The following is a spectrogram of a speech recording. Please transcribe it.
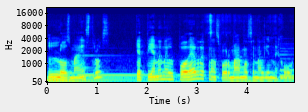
los maestros que tienen el poder de transformarnos en alguien mejor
